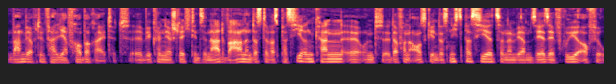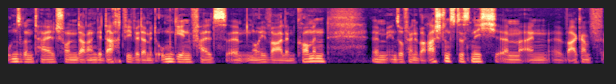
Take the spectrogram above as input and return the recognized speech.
waren wir auf den Fall ja vorbereitet. Äh, wir können ja schlecht den Senat warnen, dass da was passieren kann äh, und äh, davon ausgehen, dass nichts passiert, sondern wir haben sehr, sehr früh auch für unseren Teil schon daran gedacht, wie wir damit umgehen, falls ähm, Neuwahlen kommen. Ähm, insofern überrascht uns das nicht. Ähm, ein Wahlkampf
